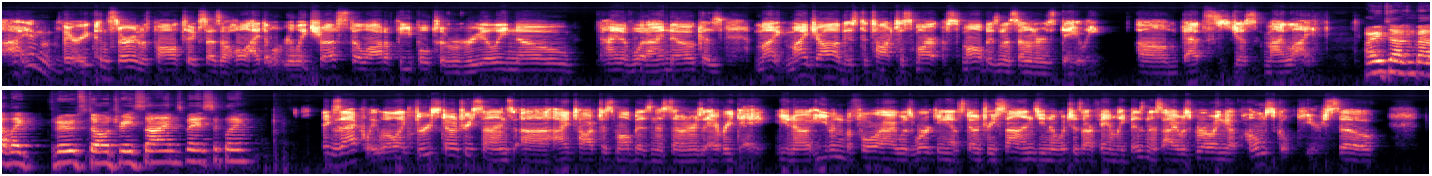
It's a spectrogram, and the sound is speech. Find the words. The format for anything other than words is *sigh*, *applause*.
I am very concerned with politics as a whole. I don't really trust a lot of people to really know kind of what I know because my my job is to talk to smart small business owners daily. Um, that's just my life. Are you talking about like through Stone Tree Signs, basically? Exactly. Well, like through Stone Tree Signs, uh, I talk to small business owners every day. You know, even before I was working at Stone Tree Signs, you know, which is our family business, I was growing up homeschooled here. So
